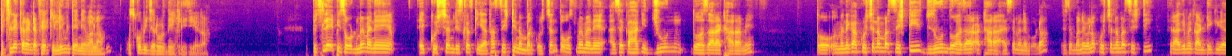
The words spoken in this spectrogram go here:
पिछले करंट अफेयर की लिंक देने वाला हूँ, उसको भी ज़रूर देख लीजिएगा। पिछले एपिसोड में मैंने एक क्वेश्चन डिस्कस किया था, सिक्सटी नंबर क्वेश्चन तो उसमें मैंने ऐसे कहा कि जून 2018 में तो मैंने कहा क्वेश्चन नंबर सिक्सटी जून 2018 ऐसे मैंने बोला। जैसे मैंने बोला, क्वेश्चन नंबर सिक्सटी, फिर आगे मैं कंटिन्यू किया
